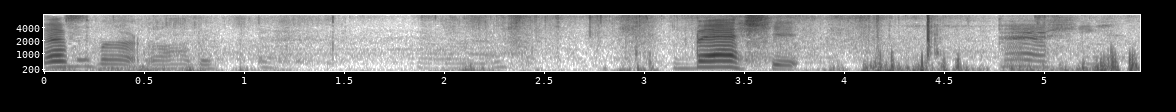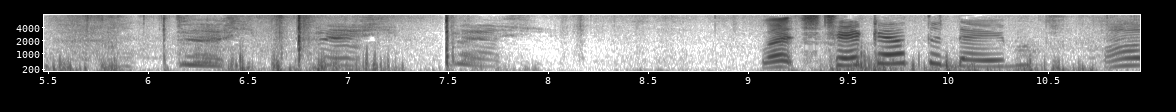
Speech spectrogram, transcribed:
That's not Robin. Bash it. bashy, bashy, bashy, bashy. Let's check out the damage. Oh,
